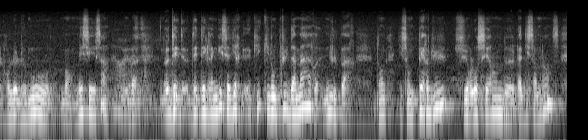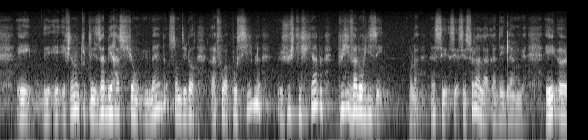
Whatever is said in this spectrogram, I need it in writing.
Alors, le, mot. Bon, mais c'est ça. Ah déglingués, c'est-à-dire qui, n'ont plus d'amarre nulle part. Donc, qui sont perdus sur l'océan de la dissemblance. Et, et, finalement, toutes les aberrations humaines sont dès lors à la fois possibles, justifiables, puis valorisées. Voilà, hein, c'est cela la, déglingue. Et euh,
